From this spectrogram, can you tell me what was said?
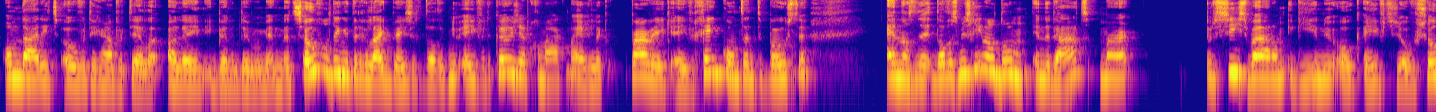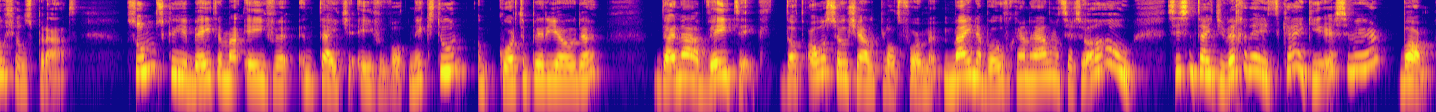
om daar iets over te gaan vertellen. Alleen ik ben op dit moment met zoveel dingen tegelijk bezig dat ik nu even de keuze heb gemaakt om eigenlijk een paar weken even geen content te posten. En dat, dat is misschien wel dom, inderdaad, maar precies waarom ik hier nu ook eventjes over socials praat. Soms kun je beter maar even een tijdje even wat niks doen, een korte periode. Daarna weet ik dat alle sociale platformen mij naar boven gaan halen. Want zeggen ze, oh, ze is een tijdje weg geweest. Kijk, hier is ze weer. Bam.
